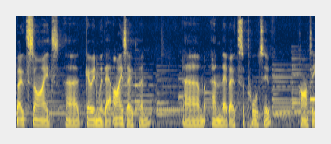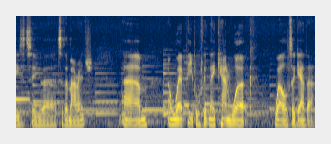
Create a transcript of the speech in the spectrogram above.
both sides uh, go in with their eyes open um, and they're both supportive parties to uh, to the marriage, um, and where people think they can work well together.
